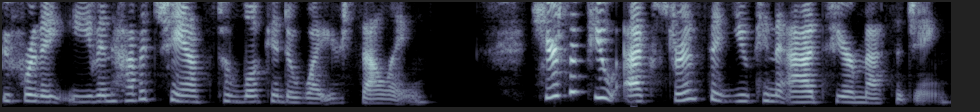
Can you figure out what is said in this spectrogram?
before they even have a chance to look into what you're selling. Here's a few extras that you can add to your messaging.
